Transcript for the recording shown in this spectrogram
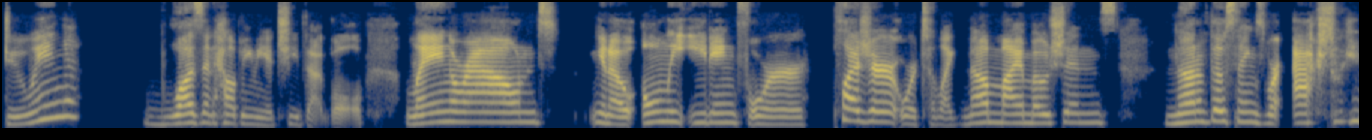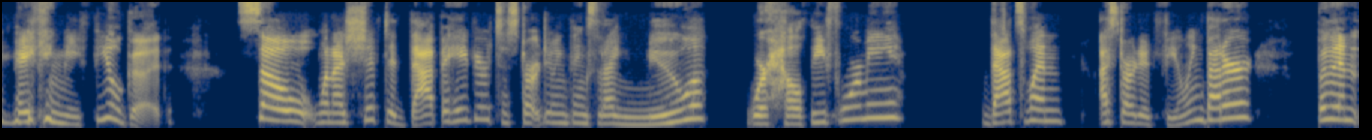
doing wasn't helping me achieve that goal. Laying around, you know, only eating for pleasure or to like numb my emotions, none of those things were actually making me feel good. So when I shifted that behavior to start doing things that I knew were healthy for me, that's when I started feeling better. But then,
